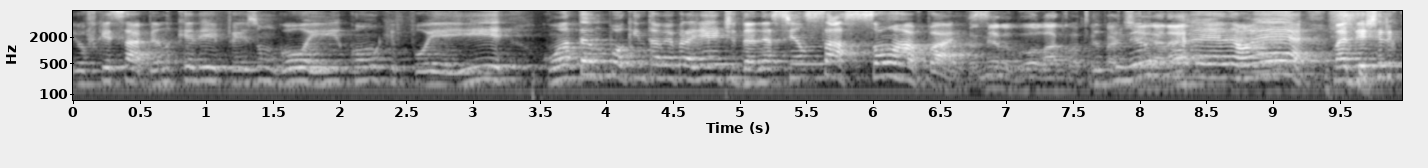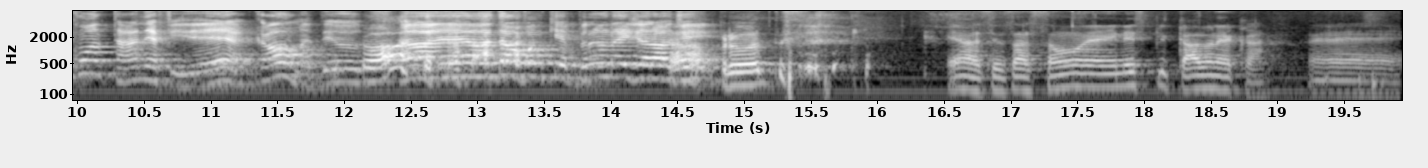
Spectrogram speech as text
Eu fiquei sabendo que ele fez um gol aí, como que foi aí? Conta um pouquinho também pra gente, Dani, a sensação, rapaz. Primeiro gol lá contra o Patinga, né? É, não, é, mas deixa ele contar, né, filho? É, calma, Deus. Ah, é, dá o vamos quebrando aí, Geraldinho. Ah, pronto. É, a sensação é inexplicável, né, cara? É,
